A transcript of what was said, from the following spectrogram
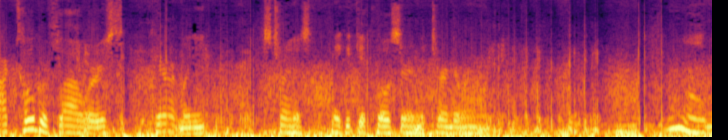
October flowers, apparently. Just trying to make it get closer and it turned around. Come.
